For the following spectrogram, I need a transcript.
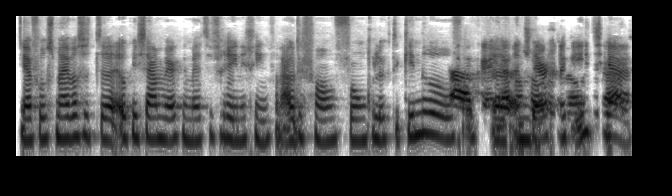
Ja, volgens mij was het uh, ook in samenwerking met de Vereniging van Ouders van Verongelukte Kinderen of ah, uh, een dergelijk iets. Ja.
